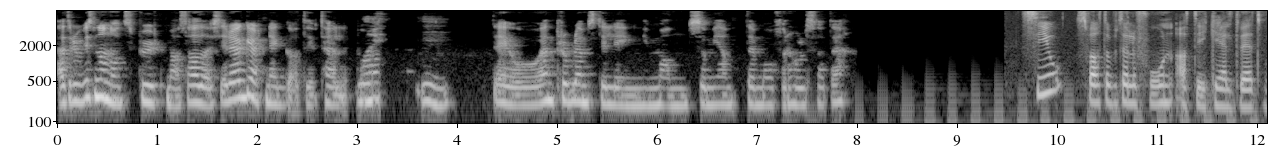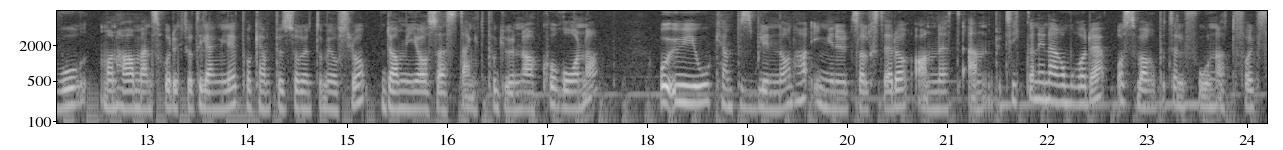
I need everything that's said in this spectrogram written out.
jeg tror hvis noen hadde spurt meg, så hadde jeg ikke reagert negativt heller. på meg. Mm. Det er jo en problemstilling mann som jente må forholde seg til. SIO svarte på telefon at de ikke helt vet hvor man har mensprodukter tilgjengelig på campuser rundt om i Oslo, da mye også er stengt pga. korona. Og UiO Campus Blindern har ingen utsalgssteder annet enn butikkene i nærområdet, og svarer på telefon at f.eks.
